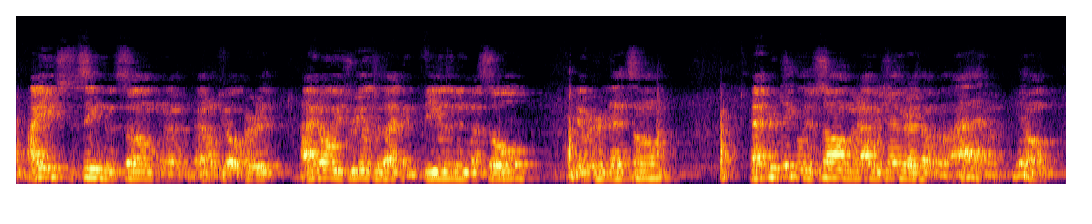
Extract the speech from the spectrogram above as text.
I used to sing the song, I don't know if y'all heard it. I know He's real because I can feel it in my soul. You ever heard that song? That particular song, when I was younger, I thought, well, I don't, you know,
